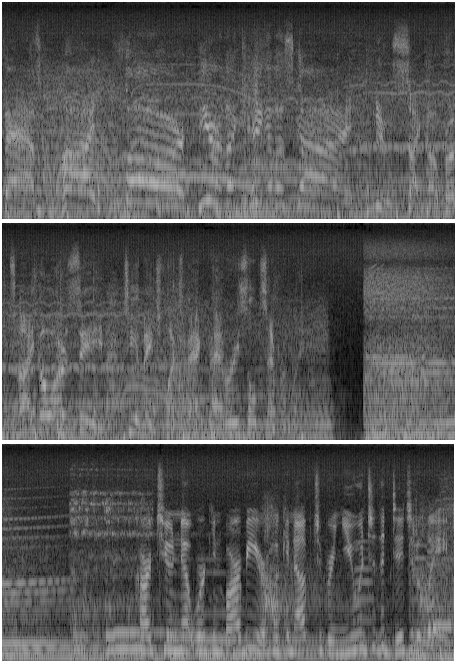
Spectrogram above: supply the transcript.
fast, high, far! You're the king of the sky! New Psycho from Tyco RC! TMH FlexPack battery sold separately. Cartoon Network and Barbie are hooking up to bring you into the digital age.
